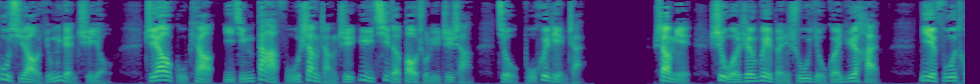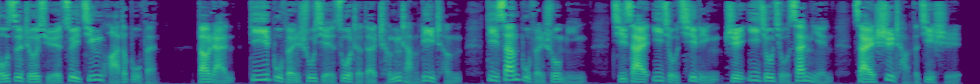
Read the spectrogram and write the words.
不需要永远持有，只要股票已经大幅上涨至预期的报酬率之上，就不会恋战。上面是我认为本书有关约翰·涅夫投资哲学最精华的部分。当然，第一部分书写作者的成长历程，第三部分说明其在1970至1993年在市场的计时，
